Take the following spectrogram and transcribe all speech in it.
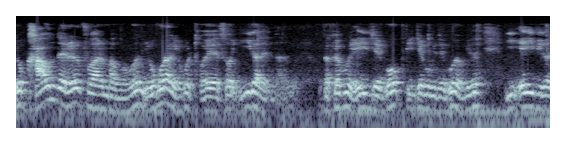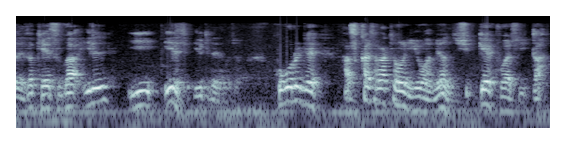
요 가운데를 구하는 방법은 요거랑 요걸 더해서 2가 된다는 거예요. 그러니까 결국 a제곱 b제곱이 되고 여기는 2ab가 돼서 개수가 1, 2, 1 이렇게 되는 거죠. 그거를 이제 하스칼 삼각형을 이용하면 쉽게 구할 수 있다.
